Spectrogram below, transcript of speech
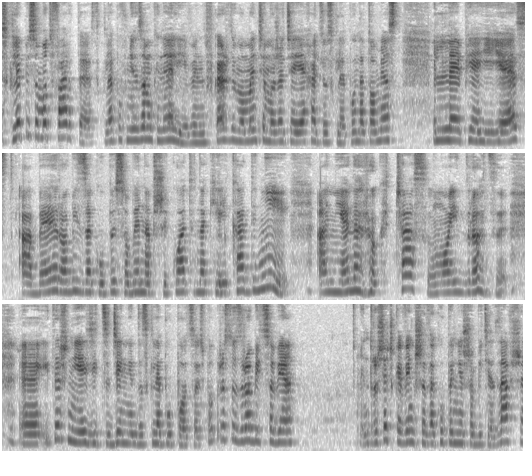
Sklepy są otwarte, sklepów nie zamknęli, więc w każdym momencie możecie jechać do sklepu, natomiast lepiej jest, aby robić zakupy sobie na przykład na kilka dni, a nie na rok czasu, moi drodzy. Y, I też nie jeździć codziennie do sklepu po coś, po prostu zrobić sobie troszeczkę większe zakupy niż robicie zawsze,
